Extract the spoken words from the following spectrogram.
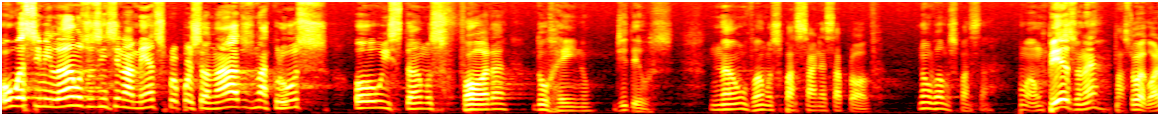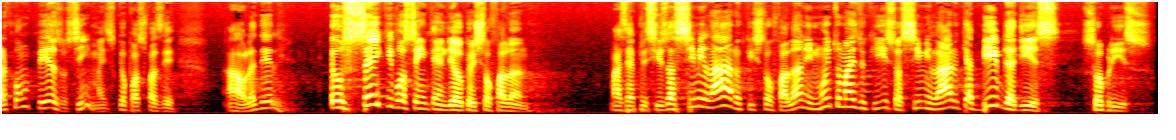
Ou assimilamos os ensinamentos proporcionados na cruz, ou estamos fora do reino de Deus. Não vamos passar nessa prova. Não vamos passar. Um peso, né? Pastor, agora ficou um peso. Sim, mas o que eu posso fazer? A aula é dele. Eu sei que você entendeu o que eu estou falando. Mas é preciso assimilar o que estou falando e muito mais do que isso, assimilar o que a Bíblia diz sobre isso.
